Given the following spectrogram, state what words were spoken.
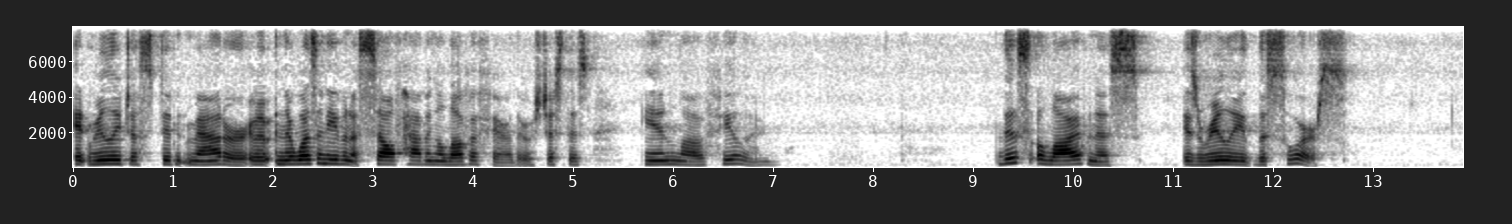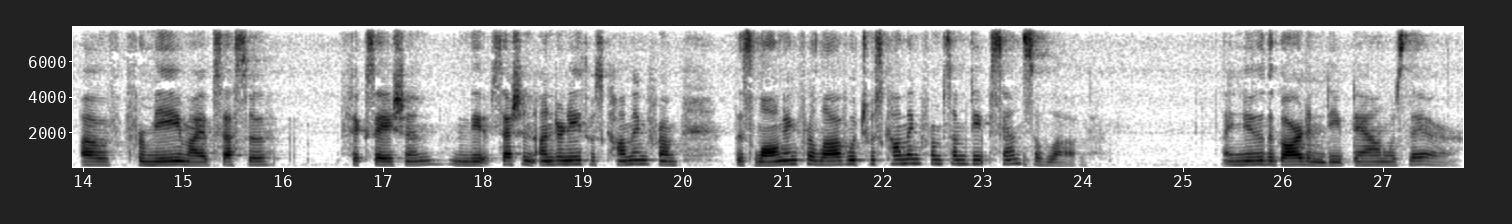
it really just didn't matter. and there wasn't even a self having a love affair, there was just this in love feeling. This aliveness is really the source of, for me, my obsessive fixation. I mean, the obsession underneath was coming from this longing for love, which was coming from some deep sense of love. I knew the garden deep down was there.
